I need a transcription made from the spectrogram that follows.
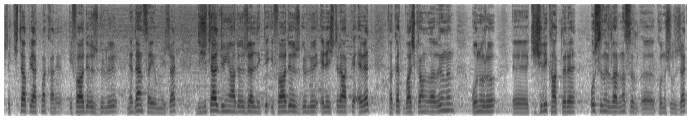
İşte kitap yakmak hani ifade özgürlüğü neden sayılmayacak? Dijital dünyada özellikle ifade özgürlüğü, eleştiri hakkı evet fakat başkanlarının onuru, e, kişilik hakları o sınırlar nasıl e, konuşulacak?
